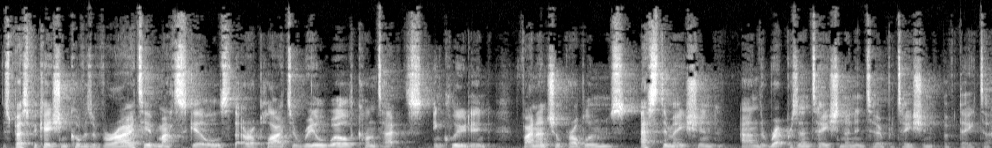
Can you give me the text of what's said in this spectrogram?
The specification covers a variety of math skills that are applied to real world contexts, including financial problems, estimation, and the representation and interpretation of data.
